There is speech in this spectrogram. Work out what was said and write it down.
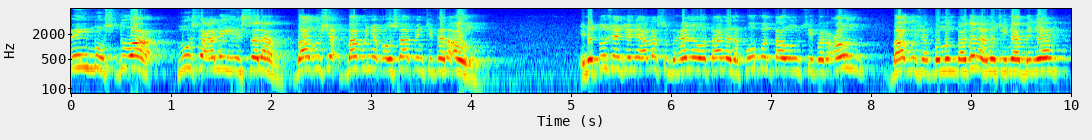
Famous dua, Musa alayhi salam, bago, siya, bago niya kausapin si Pharaoh. Inutusan siya ni Allah subhanahu wa ta'ala na pupunta si Pharaoh, bago siya pumunta doon, ano sinabi niya?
